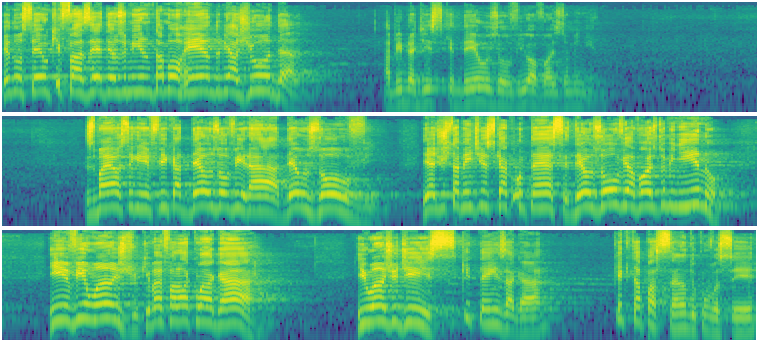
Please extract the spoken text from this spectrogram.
Eu não sei o que fazer, Deus, o menino está morrendo, me ajuda. A Bíblia diz que Deus ouviu a voz do menino. Ismael significa Deus ouvirá, Deus ouve. E é justamente isso que acontece. Deus ouve a voz do menino e envia um anjo que vai falar com Agar. E o anjo diz: Que tens, Agar? O que está passando com você?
